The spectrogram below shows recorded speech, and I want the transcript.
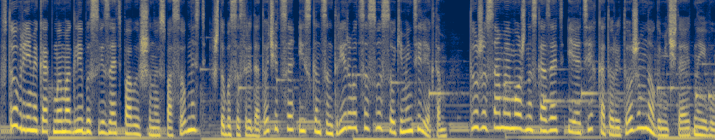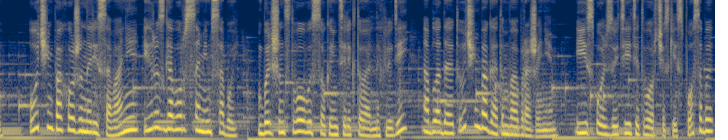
В то время как мы могли бы связать повышенную способность, чтобы сосредоточиться и сконцентрироваться с высоким интеллектом, то же самое можно сказать и о тех, которые тоже много мечтают наяву. Очень похоже на рисование и разговор с самим собой. Большинство высокоинтеллектуальных людей обладают очень богатым воображением и используют эти творческие способы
